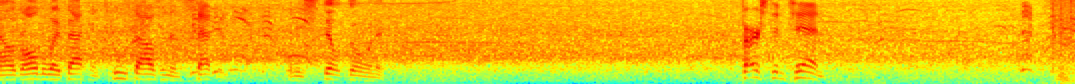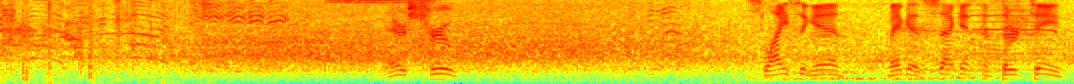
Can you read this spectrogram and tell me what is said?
That was all the way back in 2007, and he's still doing it. First and 10. There's True. Slicing in, making it second and 13.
